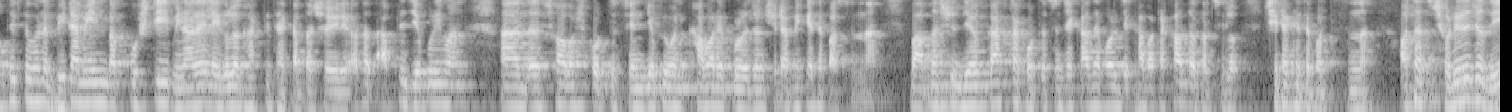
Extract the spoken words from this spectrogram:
অতিরিক্ত পরিমাণে ভিটামিন বা পুষ্টি মিনারেল এগুলো ঘাটতি থাকে আপনার শরীরে, অর্থাৎ আপনি যে পরিমাণ সহবাস করতেছেন, যে পরিমাণ খাবারের প্রয়োজন সেটা আপনি খেতে পারছেন না, বা আপনার যে কাজটা করতেছেন, যে কাজের পরে যে খাবারটা খাওয়ার দরকার ছিল, সেটা খেতে পারতেছেন না। অর্থাৎ শরীরে যদি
